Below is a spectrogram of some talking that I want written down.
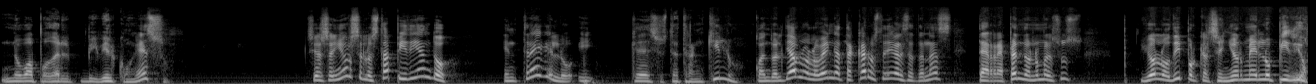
no va a poder vivir con eso. Si el Señor se lo está pidiendo, entréguelo y quédese usted tranquilo. Cuando el diablo lo venga a atacar, usted diga a Satanás, te reprendo en nombre de Jesús. Yo lo di porque el Señor me lo pidió.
